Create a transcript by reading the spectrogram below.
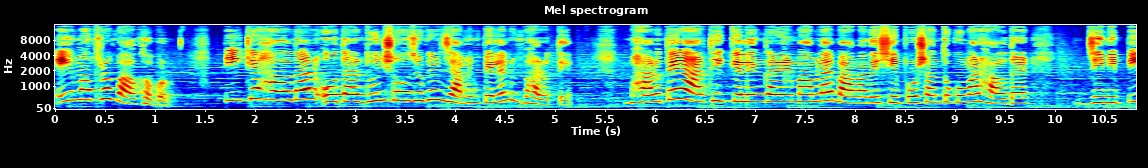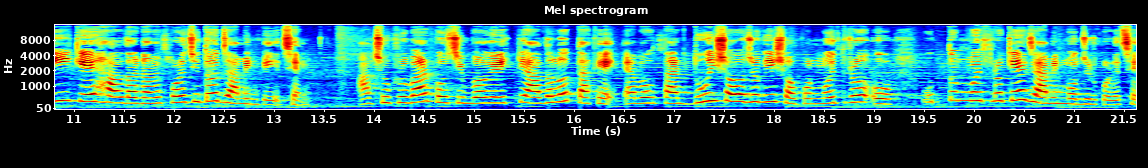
এইমাত্র পাওয়া খবর। পি কে হালদার ও তার দুই সহযোগীর জামিন পেলেন ভারতে। ভারতে আর্থিক কেলেঙ্কারির মামলায় বাংলাদেশি প্রশান্ত কুমার হালদার, যিনি পি কে হালদার নামে পরিচিত, জামিন পেয়েছেন। আজ শুক্রবার পশ্চিমবঙ্গের একটি আদালত তাকে এবং তার দুই সহযোগী স্বপন মৈত্র ও উত্তম মৈত্রকে জামিন মঞ্জুর করেছে।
